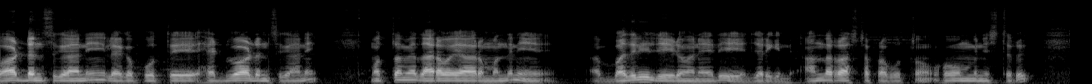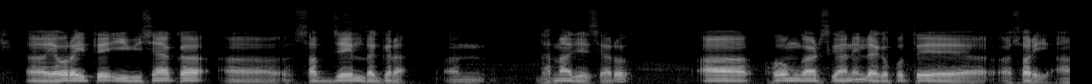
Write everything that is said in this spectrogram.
వార్డన్స్ కానీ లేకపోతే హెడ్ వార్డన్స్ కానీ మొత్తం మీద అరవై ఆరు మందిని బదిలీ చేయడం అనేది జరిగింది. ఆంధ్ర రాష్ట్ర ప్రభుత్వం హోమ్ మినిస్టర్ ఎవరైతే ఈ విశాఖ సబ్ జైల్ దగ్గర ధర్నా చేశారు. ఆ హోమ్ గార్డ్స్ కానీ లేకపోతే సారీ ఆ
